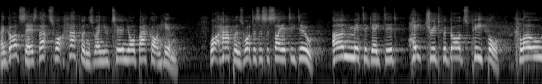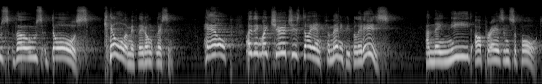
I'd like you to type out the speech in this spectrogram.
And God says that's what happens when you turn your back on Him. What happens? What does a society do? Unmitigated hatred for God's people. Close those doors. Kill them if they don't listen. Help! I think my church is dying. For many people, it is. And they need our prayers and support.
